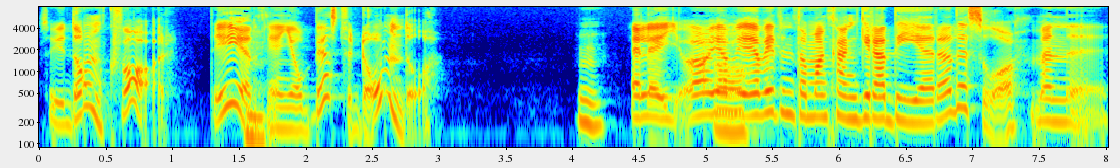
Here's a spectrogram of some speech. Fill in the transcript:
så är ju de kvar. Det är egentligen jobbigast för dem då. Eller ja, jag, Ja. jag vet inte om man kan gradera det så, men eh,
